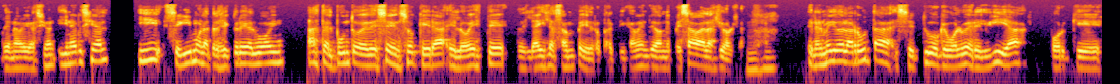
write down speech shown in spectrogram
de navegación inercial y seguimos la trayectoria del Boeing hasta el punto de descenso, que era el oeste de la isla San Pedro, prácticamente donde empezaba las Georgias. En el medio de la ruta se tuvo que volver el guía porque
